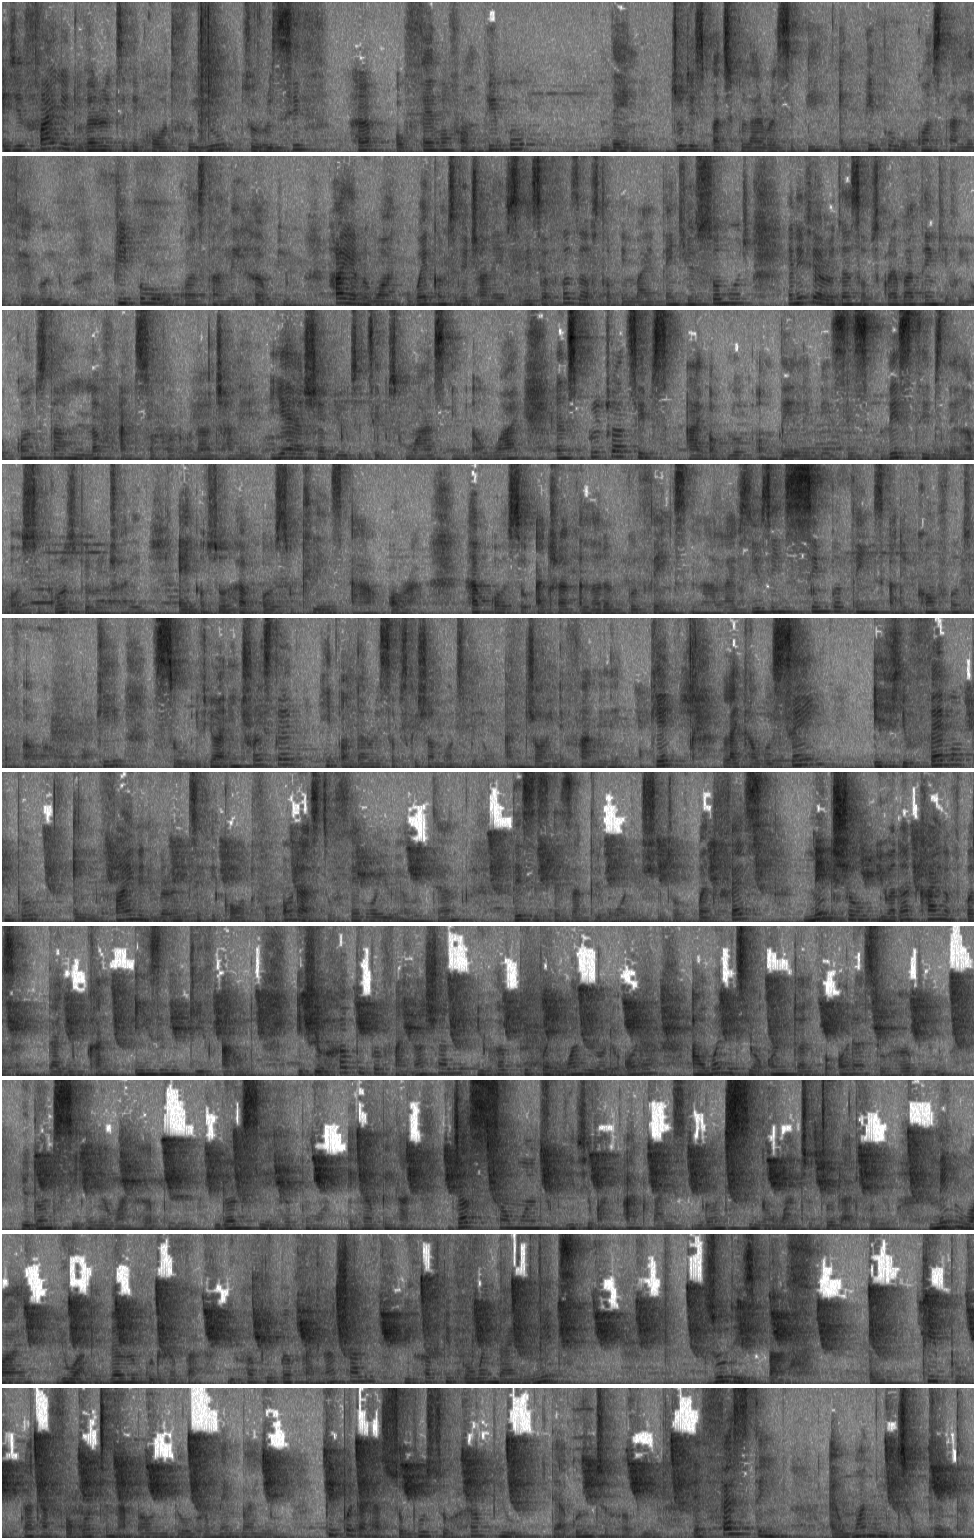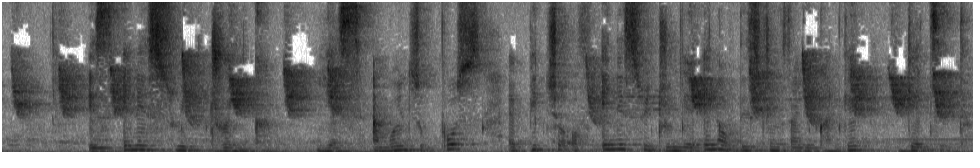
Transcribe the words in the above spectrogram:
If you find it very difficult for you to receive help or favor from people, then do this particular recipe and people will constantly favor you people will constantly help you. Hi everyone. Welcome to the channel. If this is your first time stopping by thank you so much. And if you're a return subscriber thank you for your constant love and support on our channel. Yeah i share beauty tips once in a while and spiritual tips i upload on daily basis. These tips they help us to grow spiritually and also help us to cleanse our aura help us to attract a lot of good things in our lives using simple things at the comfort of our okay? So if you are interested hit on the subscription button below and join the family okay? Like i was saying if you favor people and you find it very difficult for others to favor you in return this is exactly what you should do. But first make sure you are that kind of person that you can easily give out. If you help people financially you help people in one way or the other and when it's your own turn for others to help you you don't see anyone helping you. You don't see a helping a helping hand. Just someone to give you an advice. You don't see no one to do that for you. Meanwhile you are a very good helper. You help people financially. You help people when they're need. Do this path and people that have forgotten about you they'll remember you. People that are supposed to help you they are going to help you. The first thing i want you to get is any sweet drink. Yes i'm going to post a picture of any sweet drink. Any of these drinks that you can get get it.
